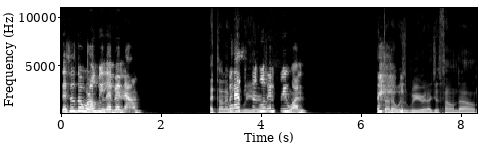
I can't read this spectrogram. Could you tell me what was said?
This is the world we live in now. I thought I But I was the weird. gluten free one. I thought I was weird. I just found out.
